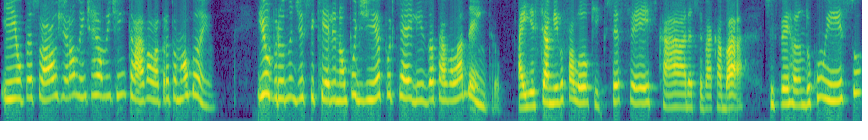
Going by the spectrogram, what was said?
e o pessoal geralmente realmente entrava lá para tomar o banho. E o Bruno disse que ele não podia porque a Elisa estava lá dentro. Aí esse amigo falou: O que, que você fez, cara? Você vai acabar se ferrando com isso.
